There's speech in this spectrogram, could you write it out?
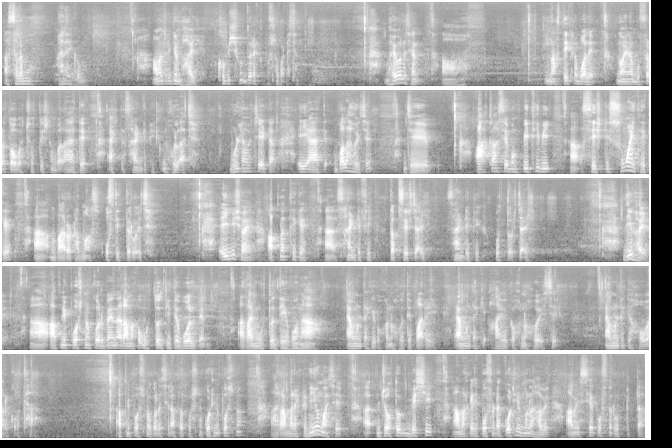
আসসালামু আলাইকুম। আমাদের একজন ভাই খুবই সুন্দর একটা প্রশ্ন পাঠিয়েছেন ভাই বলেছেন নাস্তিকরা বলে নয় নম্বর ফেরা তবা ছত্রিশ নম্বর আয়াতে একটা সায়েন্টিফিক ভুল আছে। ভুলটা হচ্ছে এটা, এই আয়াতে বলা হয়েছে যে আকাশ এবং পৃথিবী সৃষ্টির সময় থেকে বারোটা মাস অস্তিত্বে রয়েছে। এই বিষয়ে আপনার থেকে সায়েন্টিফিক তফসির চাই সায়েন্টিফিক উত্তর চাই। জি ভাই আপনি প্রশ্ন করবেন আর আমাকে উত্তর দিতে বলবেন। আর আমি উত্তর দেব না। এমনটা কি কখনো হতে পারে? এমনটা কি আগে কখনো হয়েছে? এমনটা কি হওয়ার কথা? আপনি প্রশ্ন করেছেন, আপনার প্রশ্ন কঠিন প্রশ্ন। আর আমার একটা নিয়ম আছে যত বেশি আমার কাছে প্রশ্নটা কঠিন মনে হবে, আমি সে প্রশ্নের উত্তরটা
